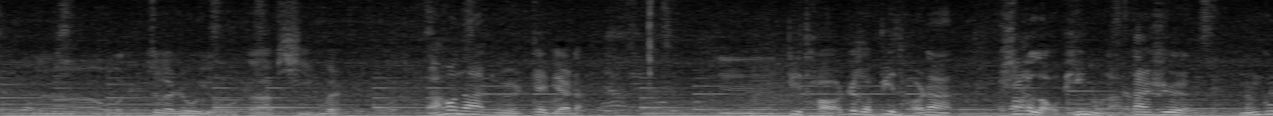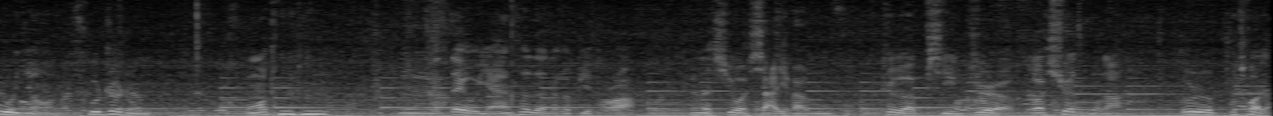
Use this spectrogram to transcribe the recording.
嗯我这个肉有的品味。然后呢，就是这边的，嗯，碧桃，这个碧桃呢是一个老品种了，但是能够养出这种黄彤彤。嗯，带有颜色的这个碧桃啊，真的需要下一番功夫。这个品质和血统呢，都是不错的。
